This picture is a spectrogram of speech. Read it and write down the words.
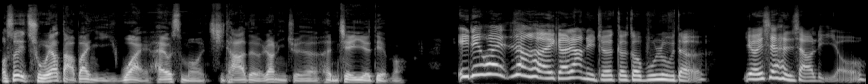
哦，所以除了要打扮以外，还有什么其他的让你觉得很介意的点吗？一定会，任何一个让你觉得格格不入的，有一些很小理由。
